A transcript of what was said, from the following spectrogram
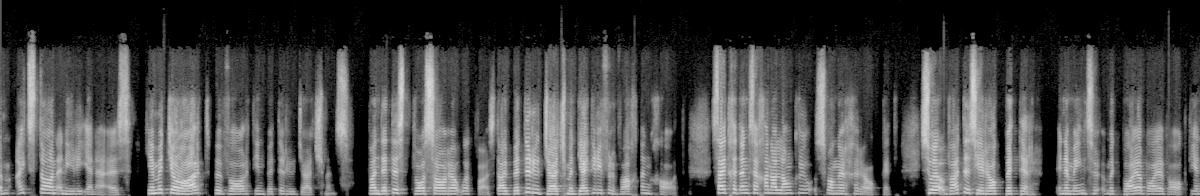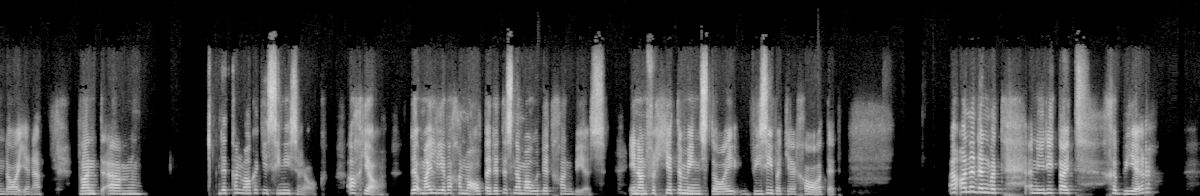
um, uitstaan in hierdie ene is, jy moet jou hart bewaar teen bitter judgments want dit is waar Sarah ook was. Daai bitter judgment, jy het hierdie verwagting gehad. Sy het gedink sy gaan al lank swanger geraak het. So wat is jy raak bitter en 'n mens met baie baie waak teen daai ene. Want ehm um, dit kan maak dat jy sinies raak. Ag ja, dit my lewe gaan maar altyd, dit is nou maar hoe dit gaan wees. En dan vergeet 'n mens daai visie wat jy gehad het. 'n Ander ding wat in hierdie tyd gebeur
